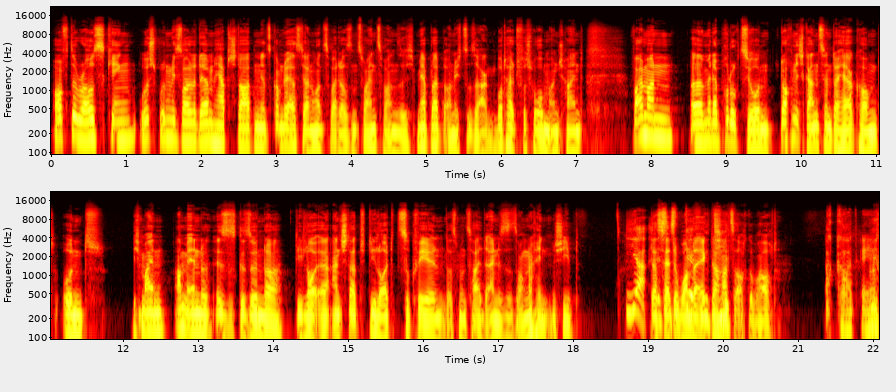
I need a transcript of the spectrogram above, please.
of the Rose King. Ursprünglich sollte der im Herbst starten. Jetzt kommt der 1. Januar 2022. Mehr bleibt auch nicht zu sagen. Wurde halt verschoben anscheinend. Weil man äh, mit der Produktion doch nicht ganz hinterherkommt und ich meine, am Ende ist es gesünder, die Leu äh, anstatt die Leute zu quälen, dass man es halt eine Saison nach hinten schiebt. Ja, das hätte Wonder Egg damals auch gebraucht. Oh Gott, ey,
